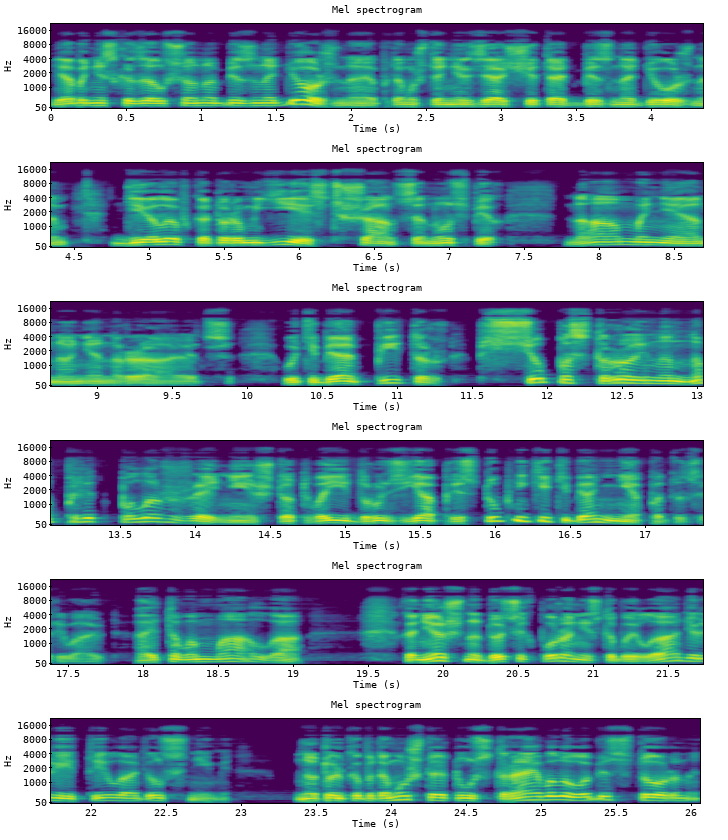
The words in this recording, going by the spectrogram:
Я бы не сказал, что оно безнадежное, потому что нельзя считать безнадежным. Дело, в котором есть шансы на успех. Но мне оно не нравится. У тебя, Питер, все построено на предположении, что твои друзья-преступники тебя не подозревают. А этого мало. — Конечно, до сих пор они с тобой ладили, и ты ладил с ними. Но только потому, что это устраивало обе стороны.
